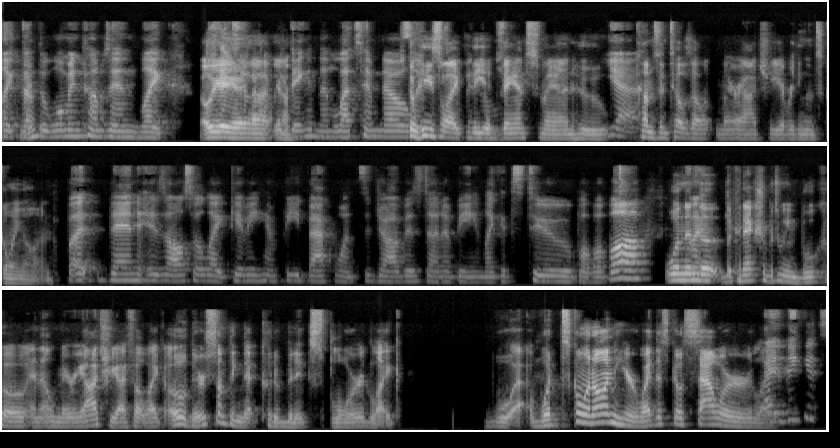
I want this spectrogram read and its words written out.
Like that the woman comes in like Oh yeah, yeah, yeah. yeah. and then lets him know. So he's like the advanced man who Yeah. comes and tells El Mariachi everything that's going on. but then is also like giving him feedback once the job is done of being like it's too blah blah blah. Well, and then But- the the connection between Buko and El Mariachi, I felt like, oh, there's something that could have been explored. Like, wh- what's going on here? Why'd this go sour? Like, I think it's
